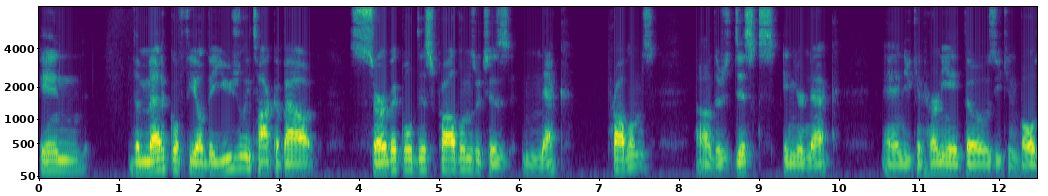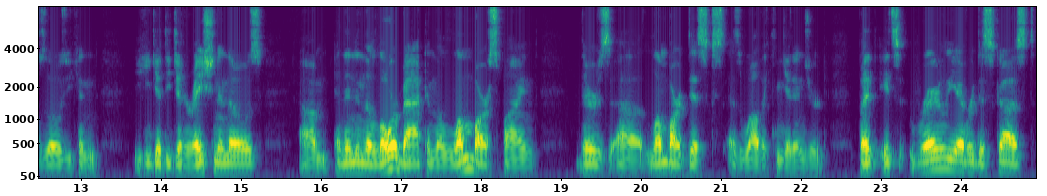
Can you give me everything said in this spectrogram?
in the medical field, they usually talk about cervical disc problems, which is neck problems. Uh, there's discs in your neck, and you can herniate those, you can bulge those, you can you can get degeneration in those. Um, and then in the lower back and the lumbar spine, there's uh, lumbar discs as well that can get injured. But it's rarely ever discussed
